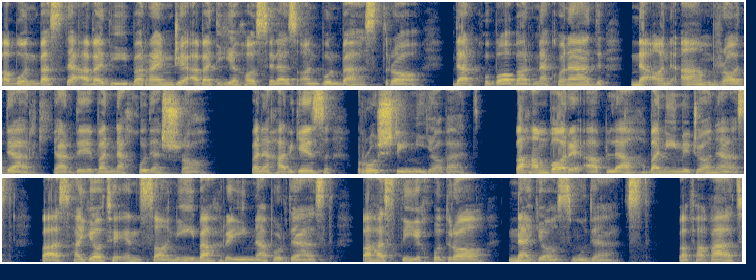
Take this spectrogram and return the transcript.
و بنبست ابدی و رنج ابدی حاصل از آن بنبست را درک و باور نکند نه آن امر را درک کرده و نه خودش را و نه هرگز رشدی مییابد. و هموار ابله و نیمه جان است و از حیات انسانی بهره ای نبرده است و هستی خود را نیازموده است. و فقط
